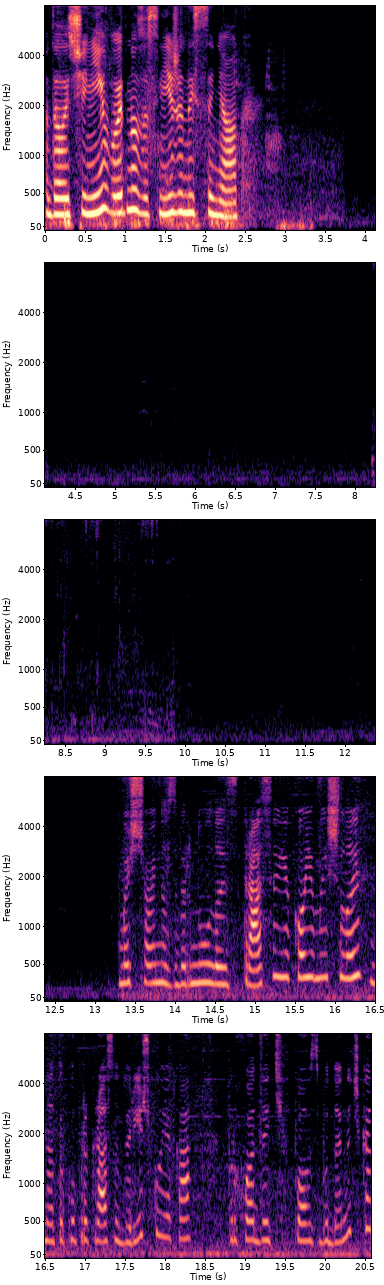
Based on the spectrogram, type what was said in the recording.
В далечині видно засніжений синяк. Ми щойно звернули з траси, якою ми йшли, на таку прекрасну доріжку, яка проходить повз будиночка.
